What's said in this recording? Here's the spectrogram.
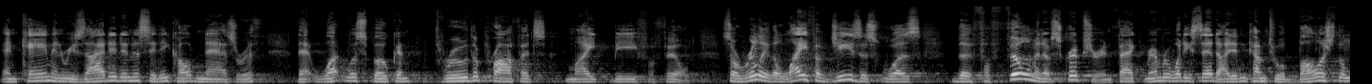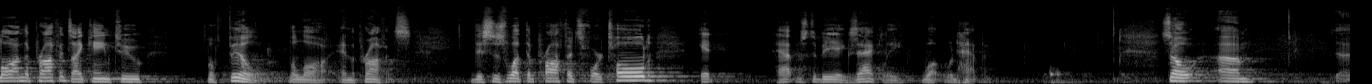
And came and resided in a city called Nazareth, that what was spoken through the prophets might be fulfilled. So, really, the life of Jesus was the fulfillment of Scripture. In fact, remember what he said I didn't come to abolish the law and the prophets, I came to fulfill the law and the prophets. This is what the prophets foretold. It happens to be exactly what would happen. So, um, uh,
